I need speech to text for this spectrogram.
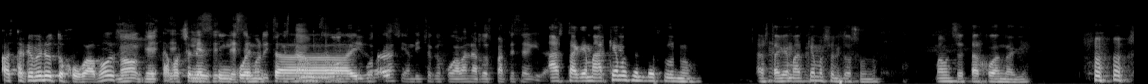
¿hasta qué minuto jugamos? No, que Estamos eh, en el les- les hemos dicho que 50 estábamos en y el podcast y han dicho que jugaban las dos partes seguidas. Hasta que marquemos el 2-1. Hasta que marquemos el 2-1. Vamos a estar jugando aquí.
